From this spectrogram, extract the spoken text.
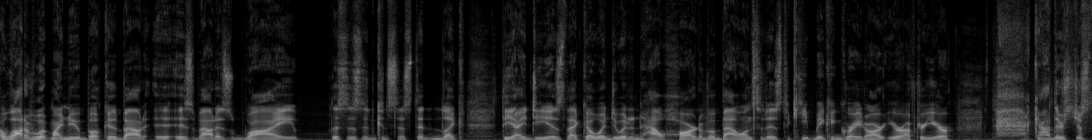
a lot of what my new book about is about is why this is inconsistent and like the ideas that go into it and how hard of a balance it is to keep making great art year after year god there's just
